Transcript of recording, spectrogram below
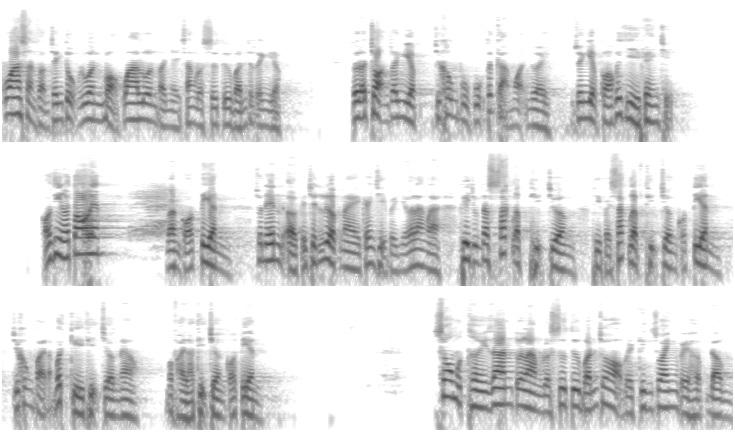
qua sản phẩm tranh tụng luôn, bỏ qua luôn và nhảy sang luật sư tư vấn cho doanh nghiệp. Tôi đã chọn doanh nghiệp chứ không phục vụ tất cả mọi người. Doanh nghiệp có cái gì các anh chị? Có gì nói to lên? Vâng, có tiền. Cho nên ở cái chiến lược này các anh chị phải nhớ rằng là khi chúng ta xác lập thị trường thì phải xác lập thị trường có tiền chứ không phải là bất kỳ thị trường nào mà phải là thị trường có tiền. Sau một thời gian tôi làm luật sư tư vấn cho họ về kinh doanh, về hợp đồng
